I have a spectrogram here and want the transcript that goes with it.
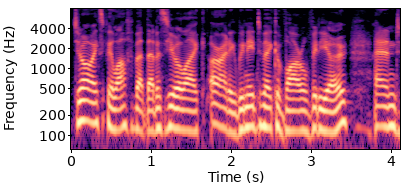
Do you know what makes me laugh about that? Is you were like, alrighty, we need to make a viral video and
